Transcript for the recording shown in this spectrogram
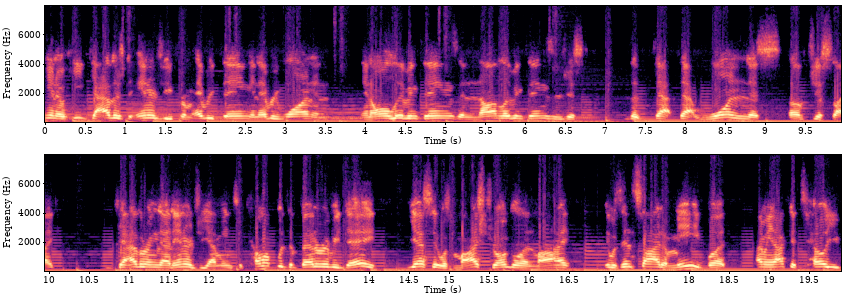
you know, he gathers the energy from everything and everyone and and all living things and non-living things and just the that that oneness of just like gathering that energy. I mean, to come up with the better every day. Yes, it was my struggle and my it was inside of me, but I mean, I could tell you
